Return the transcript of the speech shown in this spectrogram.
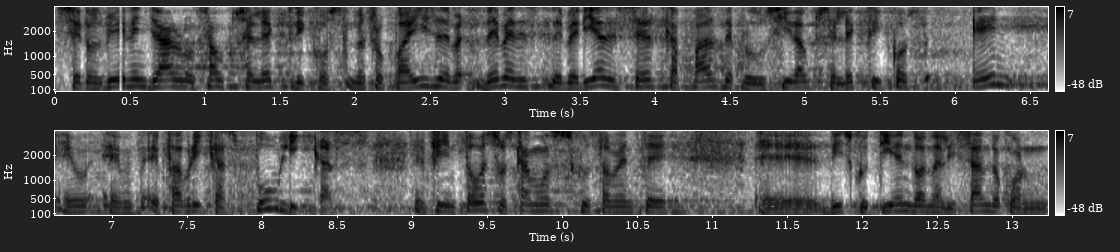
se nos vienen ya los autos eléctricos. Nuestro país debe, debe de- debería de ser capaz de producir autos eléctricos en fábricas públicas. En fin, todo esto estamos justamente eh, discutiendo, analizando con,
